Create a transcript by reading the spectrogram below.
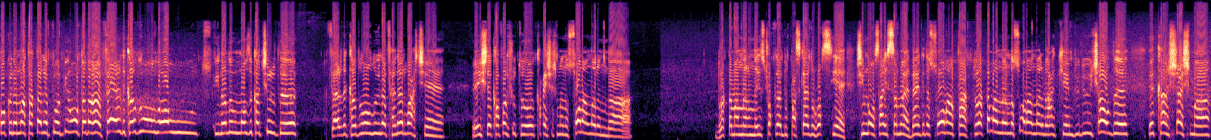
çok önemli ataklar yapıyor. Bir orta daha. Ferdi Kadıoğlu out. İnanılmazı kaçırdı. Ferdi Kadıoğlu ile Fenerbahçe. Ve işte kafa şutu karşılaşmanın son anlarında. Duraklama anlarındayız. Çok güzel bir pas geldi Rossi'ye. Şimdi Osay Samuel. Belki de son atak. Duraklama anlarında son anlar ve hakem düdüğü çaldı. Ve karşılaşma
